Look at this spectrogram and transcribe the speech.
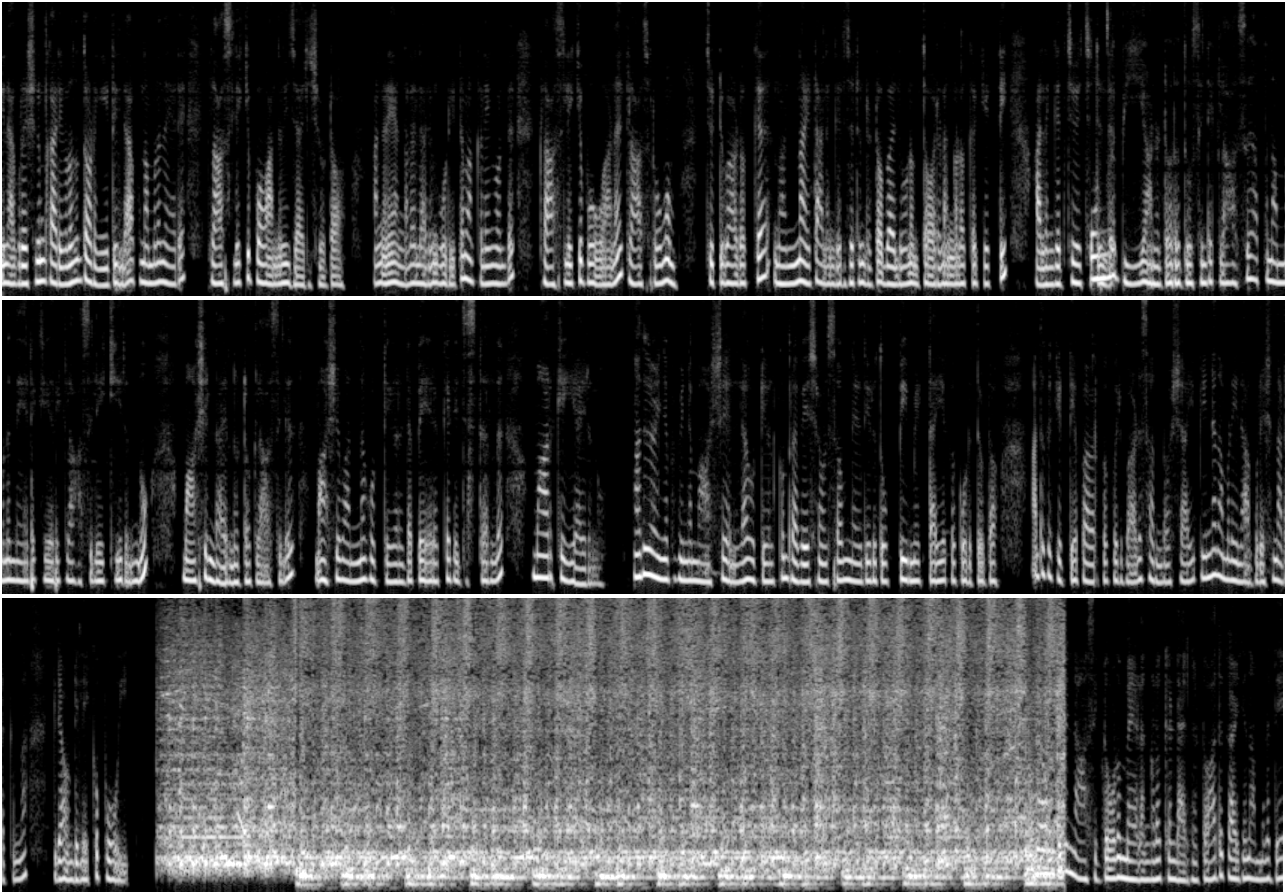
ഇനാഗുറേഷനും കാര്യങ്ങളൊന്നും തുടങ്ങിയിട്ടില്ല. അപ്പോൾ നമ്മൾ നേരെ ക്ലാസ്സിലേക്ക് പോകാമെന്ന് വിചാരിച്ചു കേട്ടോ അങ്ങനെ ഞങ്ങളെല്ലാവരും കൂടിയിട്ട് മക്കളെയും കൊണ്ട് ക്ലാസ്സിലേക്ക് പോവുകയാണ് ക്ലാസ് റൂമും ചുറ്റുപാടൊക്കെ നന്നായിട്ട് അലങ്കരിച്ചിട്ടുണ്ട് കേട്ടോ ബലൂണും തോരണങ്ങളൊക്കെ കെട്ടി അലങ്കരിച്ച് വെച്ചിട്ടുണ്ട്. ബി ആണ് കേട്ടോ റദൂസിന്റെ ക്ലാസ്. അപ്പോൾ നമ്മൾ നേരെ കയറി ക്ലാസ്സിലേക്ക് ഇരുന്നു. മാഷ് ഉണ്ടായിരുന്നു കേട്ടോ ക്ലാസ്സിൽ മാഷ് വന്ന കുട്ടികളുടെ പേരൊക്കെ രജിസ്റ്ററിൽ മാർക്ക് ചെയ്യായിരുന്നു. അത് കഴിഞ്ഞപ്പോൾ പിന്നെ മാഷ എല്ലാ കുട്ടികൾക്കും പ്രവേശനോത്സവം എഴുതിയൊരു തൊപ്പി മിഠായി ഒക്കെ കൊടുത്തു കേട്ടോ അതൊക്കെ കിട്ടിയപ്പോൾ അവർക്കൊക്കെ ഒരുപാട് സന്തോഷമായി പിന്നെ നമ്മൾ ഇനാഗുറേഷൻ നടക്കുന്ന ഗ്രൗണ്ടിലേക്ക് പോയി. നാസിക് ഡോളും മേളങ്ങളൊക്കെ ഉണ്ടായിരുന്നു കേട്ടോ അത് കഴിഞ്ഞ് നമ്മളിതേ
